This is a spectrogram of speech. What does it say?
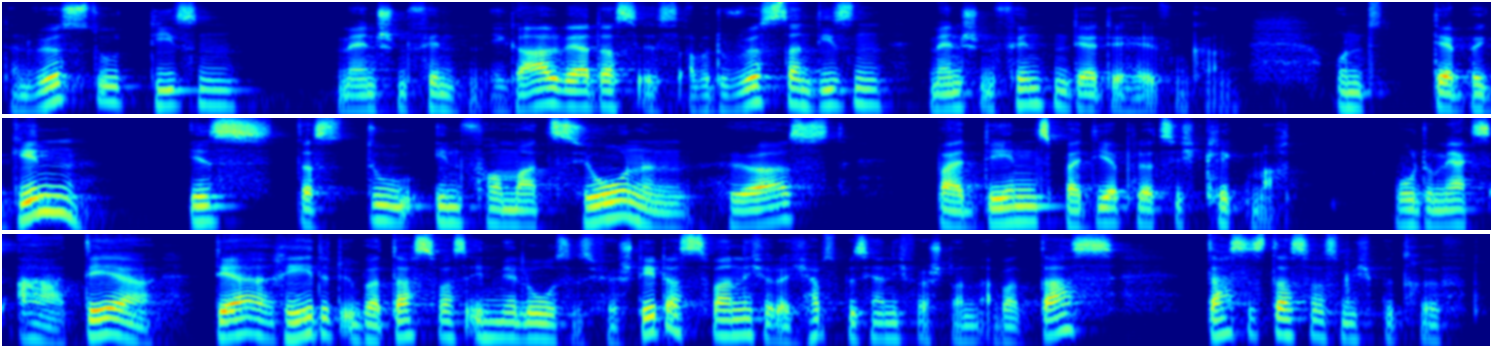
dann wirst du diesen Menschen finden, egal wer das ist, aber du wirst dann diesen Menschen finden, der dir helfen kann. Und der Beginn ist, dass du Informationen hörst, bei denen es bei dir plötzlich Klick macht, wo du merkst, ah, der, der redet über das, was in mir los ist. Ich verstehe das zwar nicht oder ich habe es bisher nicht verstanden, aber das, das ist das, was mich betrifft.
